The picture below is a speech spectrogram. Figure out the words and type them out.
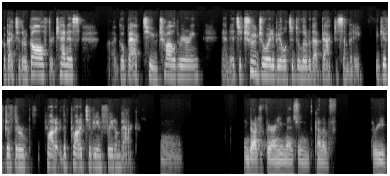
go back to their golf their tennis uh, go back to child rearing. And it's a true joy to be able to deliver that back to somebody the gift of their product the productivity and freedom back. Hmm. and dr farin you mentioned kind of three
